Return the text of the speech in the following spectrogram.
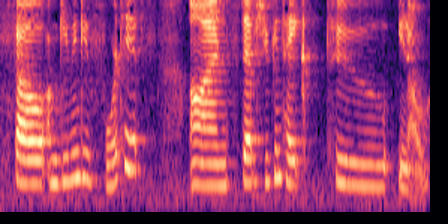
So i'm giving you four tips on steps you can take to you know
